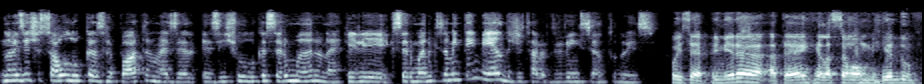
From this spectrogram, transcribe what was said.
não existe só o Lucas repórter, mas existe o Lucas ser humano, né? Aquele ser humano que também tem medo de estar vivenciando tudo isso. Pois é, primeira, até em relação ao medo,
